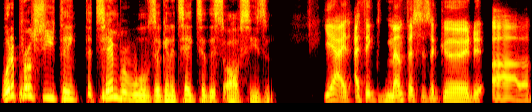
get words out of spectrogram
What approach do you think the Timberwolves are going to take to this offseason? Yeah, I, think Memphis is a good uh,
